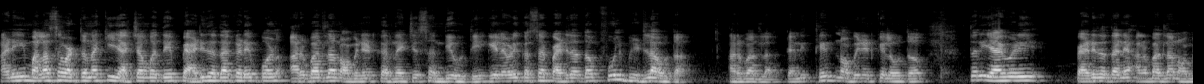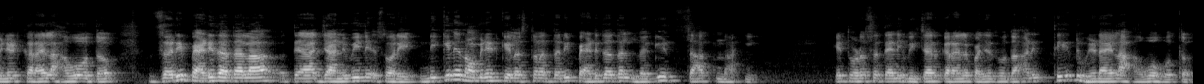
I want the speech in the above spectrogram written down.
आणि मला असं वाटतं ना की याच्यामध्ये पॅडी दादाकडे पण अरबाजला नॉमिनेट करण्याची संधी होती. गेल्या वेळी कसा पॅडी दादा फुल भिडला होता अरबाजला. त्यांनी थेट नॉमिनेट केलं होतं. तर यावेळी पॅडी दादाने अरबाजला नॉमिनेट करायला हवं होतं. जरी पॅडी दादाला त्या जान्हवीने सॉरी निकीने नॉमिनेट केलं असताना तरी पॅडी दादा लगेच जात नाही. हे थोडंसं त्यांनी विचार करायला पाहिजे होता आणि थेट भिडायला हवं होतं.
